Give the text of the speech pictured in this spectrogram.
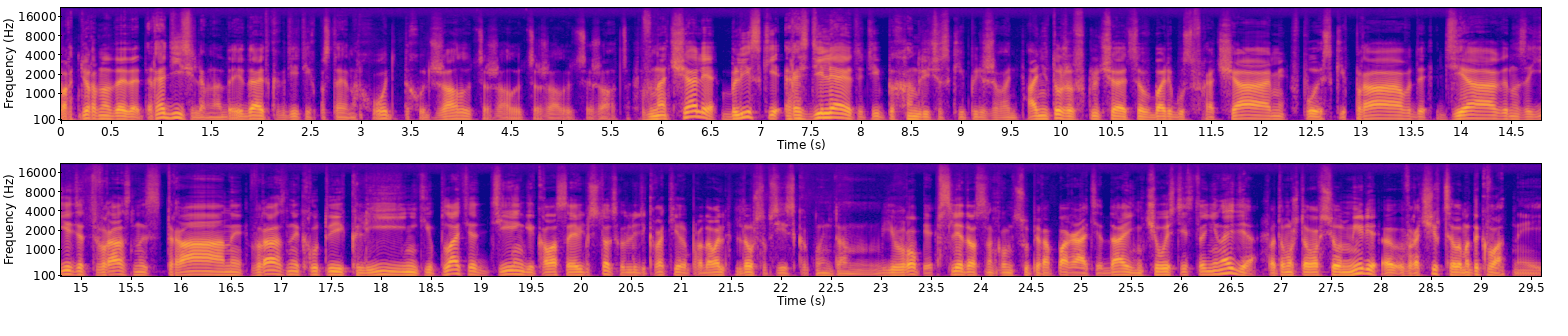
Партнерам надоедает, родителям надоедает, как дети их постоянно ходят, да хоть жалуются, жалуются, жалуются и жалуются. Вначале близкие разделяют эти ипохондрические переживания. Они тоже включаются в борьбу с врачами, в поиске правды, диагноза, ездят в разные страны, в разные крутые клиники, платят деньги, колоссальные. Я видел ситуацию, когда люди квартиры продавали для того, чтобы съездить в какую-нибудь там в Европе, следоваться на каком-нибудь супераппарате, да, и ничего, естественно, не найдя. Потому что во всем мире э, врачи в целом адекватные.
